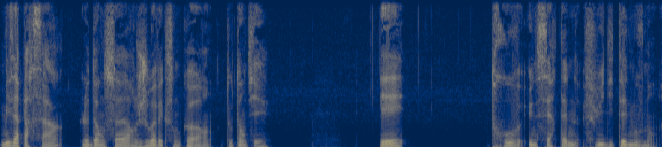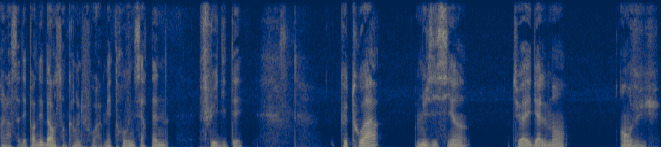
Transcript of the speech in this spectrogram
Mis à part ça, le danseur joue avec son corps tout entier et trouve une certaine fluidité de mouvement. Alors ça dépend des danses encore une fois, mais trouve une certaine fluidité que toi, musicien, tu as également en vue.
